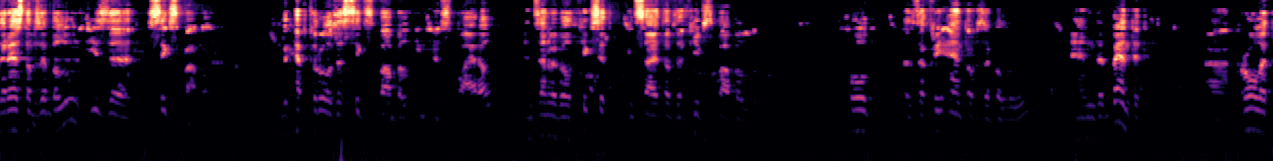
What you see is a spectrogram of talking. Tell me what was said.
The rest of the balloon is the sixth bubble. We have to roll the sixth bubble in a spiral and then we will fix it inside of the fifth bubble loop. Hold the free end of the balloon and bend it. Uh, roll it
